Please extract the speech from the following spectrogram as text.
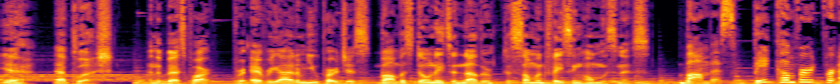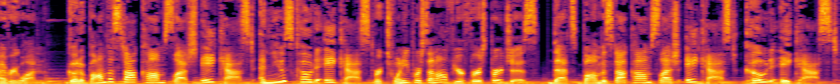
Yeah, that plush. And the best part? For every item you purchase, Bombas donates another to someone facing homelessness. Bombas. Big comfort for everyone. Go to bombas.com slash ACAST and use code ACAST for 20% off your first purchase. That's bombas.com slash ACAST. Code ACAST.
